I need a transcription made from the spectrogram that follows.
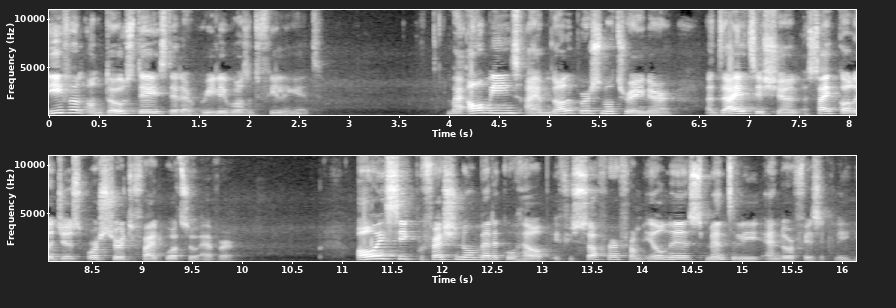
even on those days that I really wasn't feeling it. By all means, I am not a personal trainer, a dietitian, a psychologist, or certified whatsoever. Always seek professional medical help if you suffer from illness, mentally and or physically.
